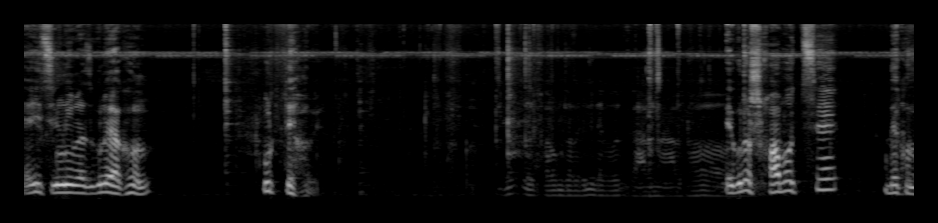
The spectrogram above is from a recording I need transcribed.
এই চিংড়ি মাছগুলো এখন উঠতে হবে। এগুলো সব হচ্ছে দেখুন,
